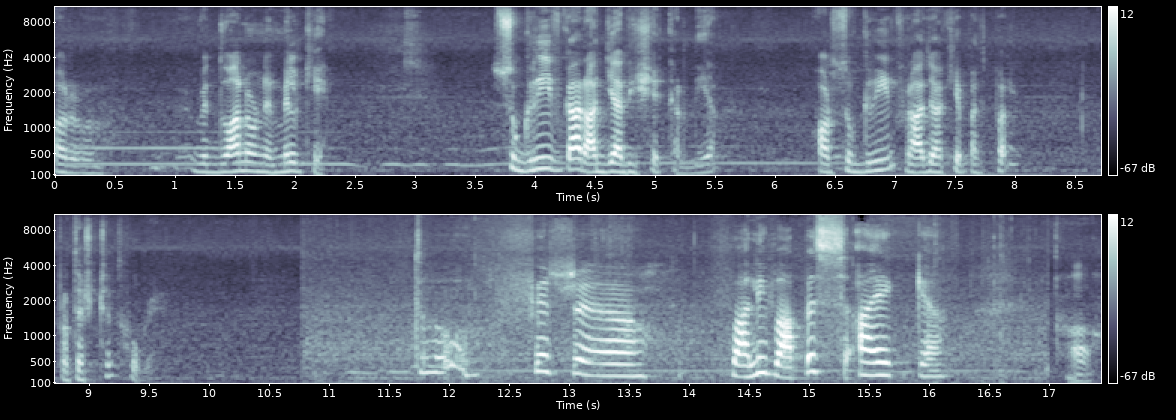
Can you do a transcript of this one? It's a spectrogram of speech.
और विद्वानों ने मिलके सुग्रीव का राज्याभिषेक कर दिया और सुग्रीव राजा के पद पर प्रतिष्ठित हो गए। तो फिर वाली वापस आए क्या? हाँ।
